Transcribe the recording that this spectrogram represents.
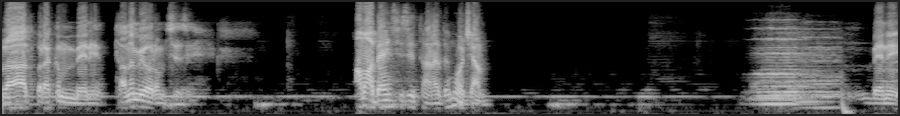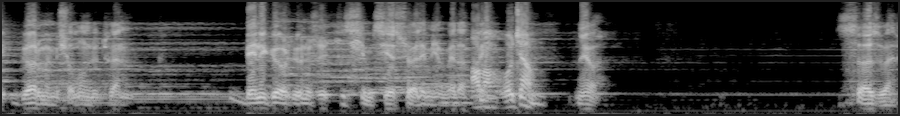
Rahat bırakın beni. Tanımıyorum sizi. Ama ben sizi tanıdım hocam. Beni görmemiş olun lütfen. Beni gördüğünüzü hiç kimseye söylemeyin Vedat Bey. Ama hocam, Yok. Söz ver.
